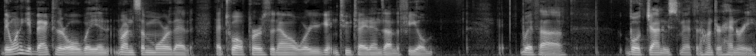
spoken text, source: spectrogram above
they want to get back to their old way and run some more of that that twelve personnel where you're getting two tight ends on the field with uh, both Jonnu Smith and Hunter Henry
